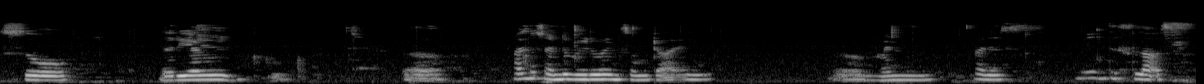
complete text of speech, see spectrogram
so the real uh, I'll just end the video in some time. Uh, when I just made this last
